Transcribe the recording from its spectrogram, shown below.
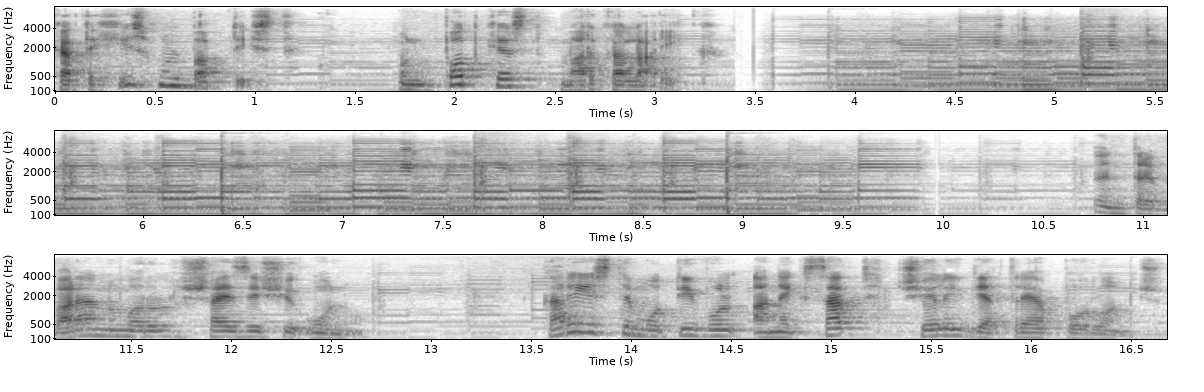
Catehismul Baptist, un podcast marca laic. Întrebarea numărul 61. Care este motivul anexat celei de-a treia porunci?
